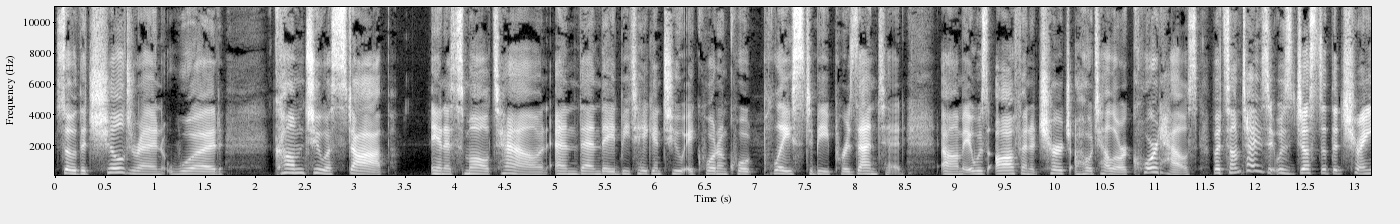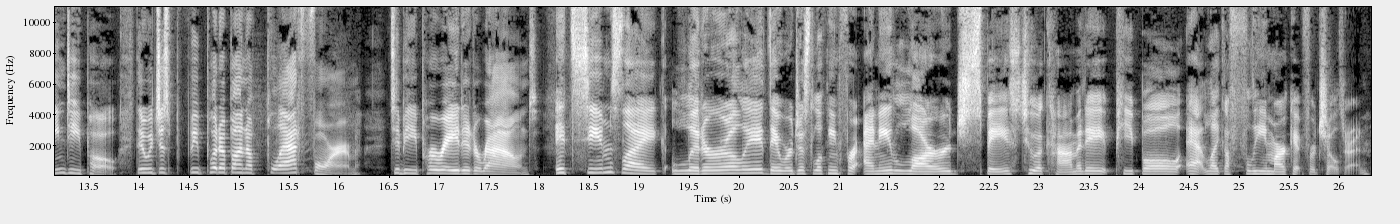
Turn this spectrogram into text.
So the children would come to a stop in a small town and then they'd be taken to a quote unquote place to be presented. Um, it was often a church, a hotel, or a courthouse, but sometimes it was just at the train depot. They would just be put up on a platform to be paraded around. It seems like literally they were just looking for any large space to accommodate people at like a flea market for children.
